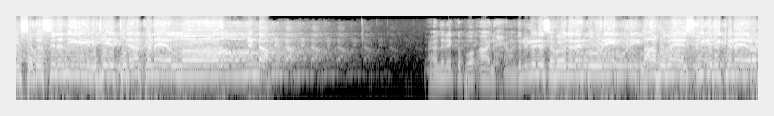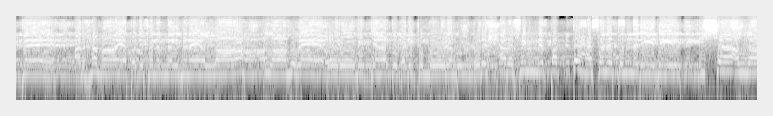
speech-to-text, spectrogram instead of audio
ഈ സദസ്സിനെ നീ വിജയത്തിലാക്കണേ അല്ല. അതിലേക്ക് പോ സഹോദരൻ കൂടി. അല്ലാഹുവേ സ്വീകരിക്കണേ റബ്ബേ. അർഹമായ പ്രതിഫലം നൽകണേ അല്ലാ. അല്ലാഹുവേ ഓരോ വിദ്യാർത്ഥി പഠിക്കുമ്പോഴും ഒരു ഹർഫിന് പത്ത് ഹസനത്ത് എന്ന രീതിയിൽ ഇൻഷാ അല്ലാ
